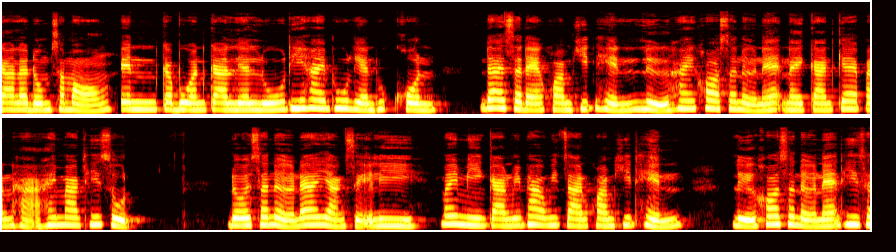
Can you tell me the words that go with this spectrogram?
การระดมสมอง เป็นกระบวนการเรียนรู้ที่ให้ผู้เรียนทุกคน ได้แสดงความคิดเห็นหรือให้ข้อเสนอแนะในการแก้ปัญหาให้มากที่สุด โดยเสนอได้อย่างเสรี ไม่มีการวิพากษ์วิจารณ์ความคิดเห็น หรือข้อเสนอแนะที่เส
